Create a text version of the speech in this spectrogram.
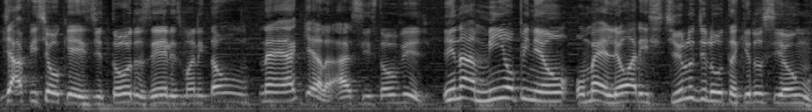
já fiz showcase de todos eles, mano. Então, né, é aquela, assista o vídeo. E na minha opinião, o melhor estilo de luta aqui do Sion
